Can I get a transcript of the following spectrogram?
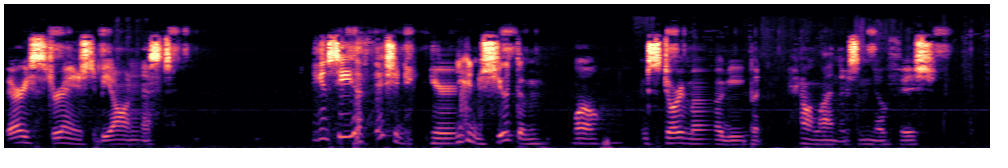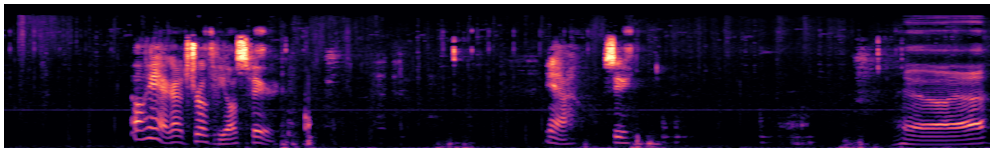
Very strange, to be honest. You can see the fish in here. You can shoot them. Well, in story mode, but online there's no fish. Oh, hey, I got a trophy. All's fair. Yeah, see? Yeah.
